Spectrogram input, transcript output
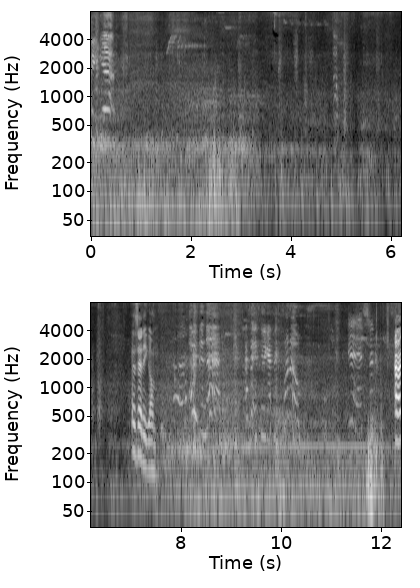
Yeah. Where's Eddie gone? Oh, he's in there. I thought he was going to go through the tunnel. Yeah, that's true. Hello.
